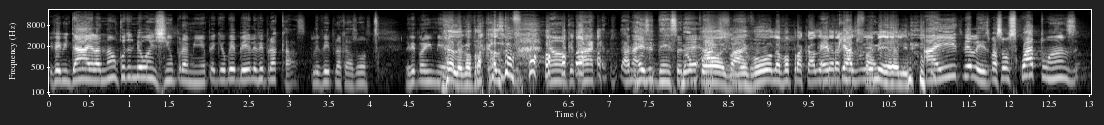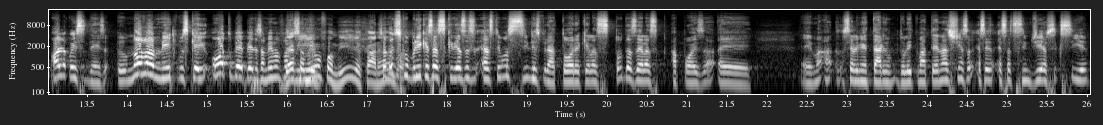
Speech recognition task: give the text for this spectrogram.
E veio me dar, ela, não, cuida do meu anjinho pra mim. Eu peguei o bebê e levei pra casa. Levei pra casa, ó, levei pra mim mesmo. É, levar pra casa não pode. Não, porque eu tava na, tava na residência, Não né? pode. Levou, levou pra casa É que era casa do. ML, né? Aí, beleza, passou uns quatro anos, olha a coincidência. Eu novamente busquei outro bebê dessa mesma família. Dessa mesma família, Só que caramba. eu descobri que essas crianças elas têm uma síndrome respiratória, que elas, todas elas, após é, é, se alimentarem do leite materno, elas tinham essa, essa, essa síndrome de asfixia.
